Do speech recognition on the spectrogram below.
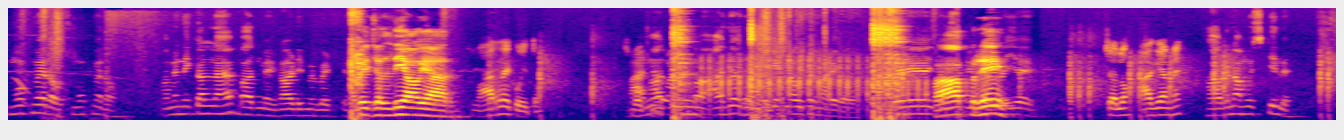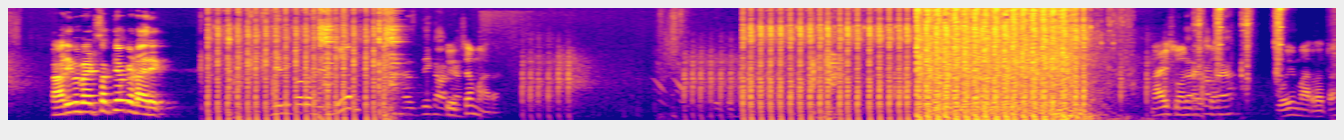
स्मोक में रहो स्मोक में रहो। हमें निकलना है बाद में गाड़ी में बैठ के। अबे जल्दी आओ यार। मार रहे कोई तो। आ जाओ जल्दी। कितना उछल मारेगा वो? बाप रे। चलो आ गया मैं। भागना मुश्किल है। गाड़ी में बैठ सकते हो क्या डायरेक्ट? हिल करो हिल। नज़दीक आ फिर से मारा। नाइस वन नाइस वन वही मार रहा था।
